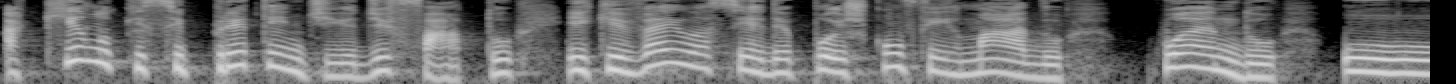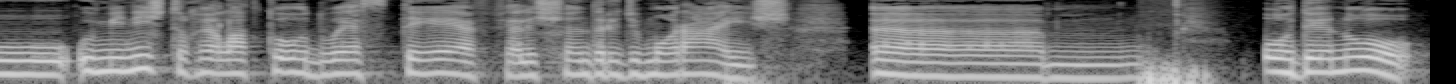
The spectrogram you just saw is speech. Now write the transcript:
aquilo que se pretendia de fato e que veio a ser depois confirmado quando o, o ministro relator do STF, Alexandre de Moraes, ah, ordenou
